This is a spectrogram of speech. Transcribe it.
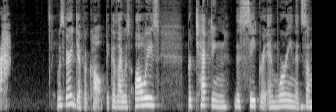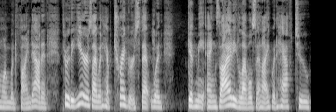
It was very difficult because I was always protecting this secret and worrying that someone would find out. And through the years, I would have triggers that would give me anxiety levels and I would have to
